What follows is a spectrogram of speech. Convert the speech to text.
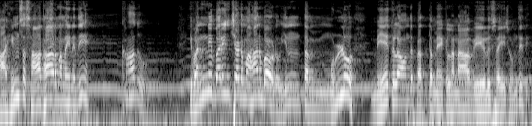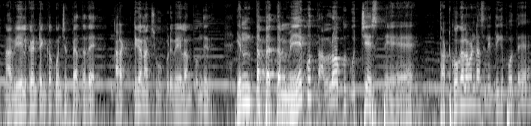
ఆ హింస సాధారణమైనది కాదు. ఇవన్నీ భరించాడు మహానుభావుడు. ఇంత ముళ్ళు మేకలా ఉంది పెద్ద మేకల. నా వేలు సైజు ఉంది ఇది. నా వేలు కంటే ఇంకా కొంచెం పెద్దదే. కరెక్ట్గా నా చూపుడు వేలు అంత ఉంది ఇది. ఇంత పెద్ద మేకు తల్లోకి గుచ్చేస్తే తట్టుకోగలవండి అసలు ఇది దిగిపోతే?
